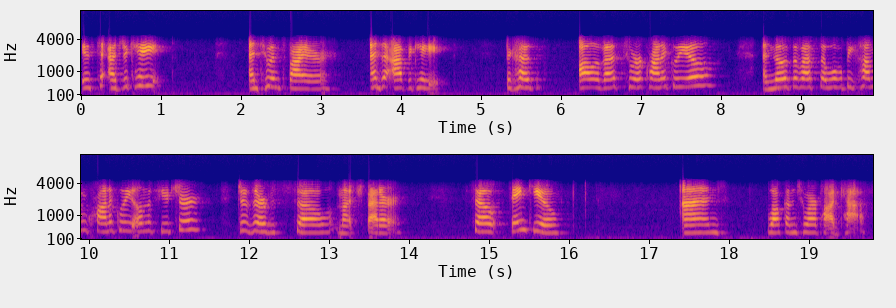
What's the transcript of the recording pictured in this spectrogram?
is to educate and to inspire and to advocate because all of us who are chronically ill and those of us that will become chronically ill in the future deserve so much better. So, thank you and welcome to our podcast.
